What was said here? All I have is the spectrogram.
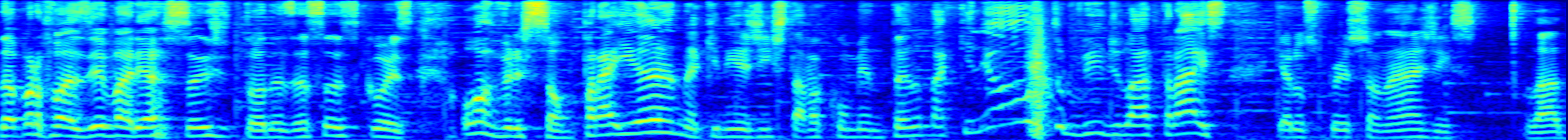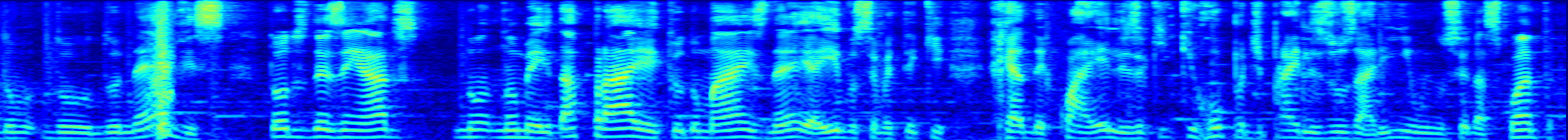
Dá pra fazer variações de todas essas coisas. Ou a versão praiana, que nem a gente tava comentando naquele outro vídeo lá atrás, que eram os personagens lá do, do, do Neves, todos desenhados no, no, meio da praia e tudo mais, né? E aí você vai ter que readequar eles, aqui que roupa de praia eles usariam e não sei das quantas,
